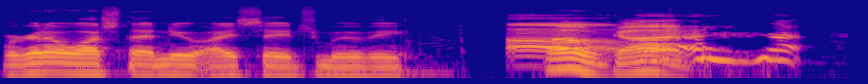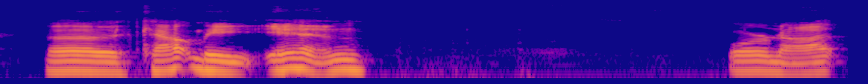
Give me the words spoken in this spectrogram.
We're gonna watch that new Ice Age movie. Oh god. Uh, count me in. Or not.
